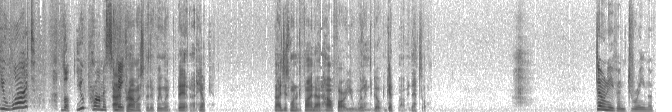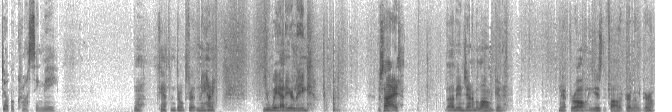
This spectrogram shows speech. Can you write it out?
You what? Look, you promised me... I promised that if we went to bed, I'd help you. I just wanted to find out how far you're willing to go to get Bobby, that's all. Don't even dream of double-crossing me. Oh, Katherine, don't threaten me, honey. You're way out of your league. Besides, Bobby and Jenna belong together. After all, he is the father of her little girl.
